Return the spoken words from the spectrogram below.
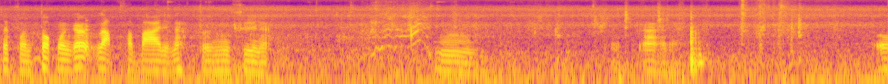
แต่ ฝนตกมันก็หลับสบายเลยนะตอนกลางคืนอะอืมได้เลยโอ้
